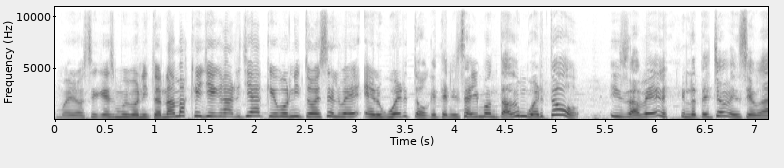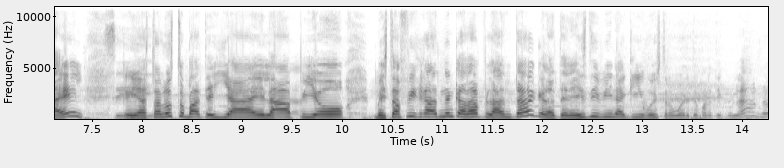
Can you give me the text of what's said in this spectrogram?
Bueno, sí que es muy bonito. Nada más que llegar ya, qué bonito es el, el huerto, que tenéis ahí montado un huerto. Isabel, no te he hecho mención a él, que ya están los tomates ya, el apio, me está fijando en cada planta, que la tenéis divina aquí, vuestro huerto particular, ¿no?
